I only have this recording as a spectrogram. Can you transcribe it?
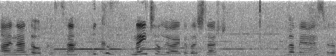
Ay nerede o kız? Ha, bu kız neyi çalıyor arkadaşlar? Bu da benim esprim.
